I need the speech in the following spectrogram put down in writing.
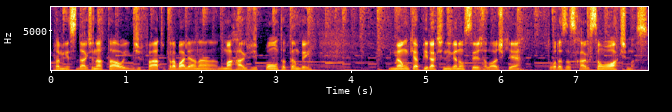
para minha cidade natal e de fato trabalhar na, numa rádio de ponta também. Não que a Piratininga não seja, lógico que é. Todas as rádios são ótimas.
